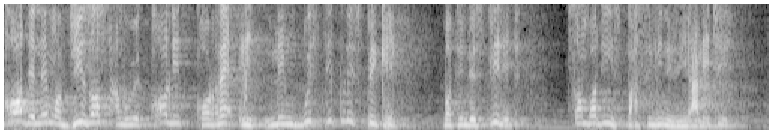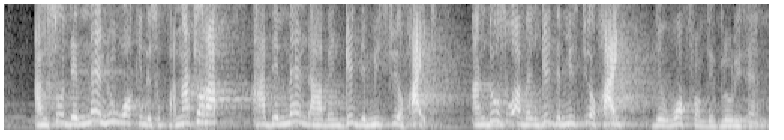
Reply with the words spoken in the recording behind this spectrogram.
call the name of Jesus and we will call it correctly, linguistically speaking. But in the spirit, somebody is perceiving a reality. And so the men who walk in the supernatural are the men that have engaged the mystery of height. And those who have engaged the mystery of height, they walk from the glory realm.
